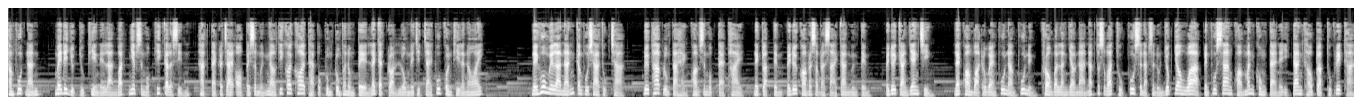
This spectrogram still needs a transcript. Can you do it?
คำพูดนั้นไม่ได้หยุดอยู่เพียงในลานวัดเงียบสงบที่กาลสินหากแต่กระจายออกไปเสมือนเงาที่ค่อยๆ แผ่ปกคลุมกรุงพนมเปญและกัดกร่อนลงในจิตใจผู้คนทีละน้อย ในห้วงเวลานั้นกัมพูชาถูกฉาก ด้วยภาพลวงตาแห่งความสงบแต่ภาย ในกลับเต็มไปด้วยความระสำระสายการเมืองเต็ม ไปด้วยการแย่งชิง และความหวาดระแวงผู้นำผู้หนึ่ง ครองบัลลังก์ยาวนานนับทศวรรษถูกผู้สนับสนุนยกย่องว่าเป็นผู้สร้างความมั่นคงแต่ในอีกด้านเขากลับถูกเรียกขาน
